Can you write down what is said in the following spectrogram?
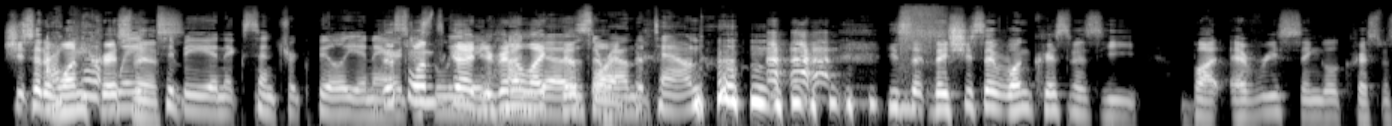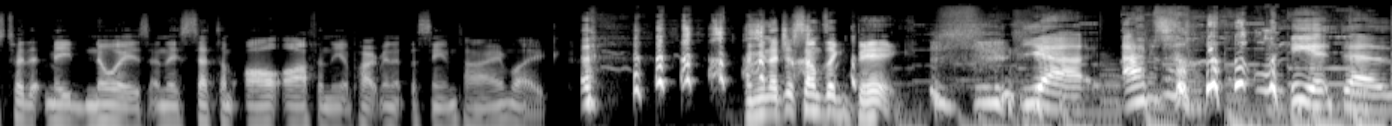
She said I one Christmas wait to be an eccentric billionaire. This one's good. You're gonna like this one. around the town. he said they she said one Christmas he bought every single Christmas toy that made noise and they set them all off in the apartment at the same time. Like I mean that just sounds like big. yeah, absolutely, it does.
